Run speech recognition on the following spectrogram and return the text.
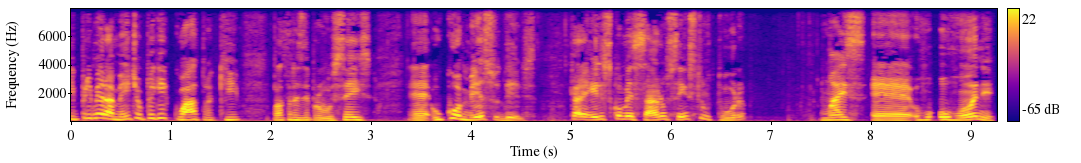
e primeiramente eu peguei quatro aqui para trazer para vocês é, o começo deles. Cara, eles começaram sem estrutura mas é, o, Rony,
